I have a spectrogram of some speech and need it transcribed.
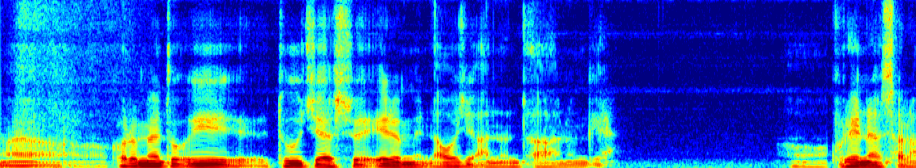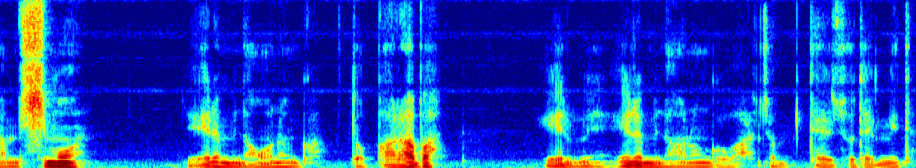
아, 그럼에도 이두 죄수의 이름이 나오지 않는다는 게 어, 구레네 사람 시몬 이름이 나오는 거, 또 바라바 이름이, 이름이 나오는 거와 좀 대조됩니다.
